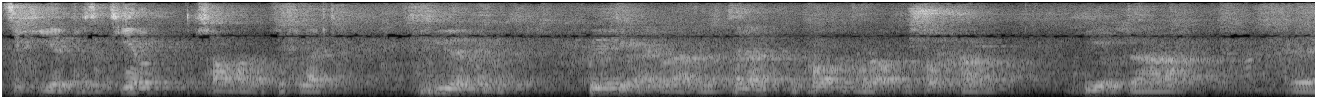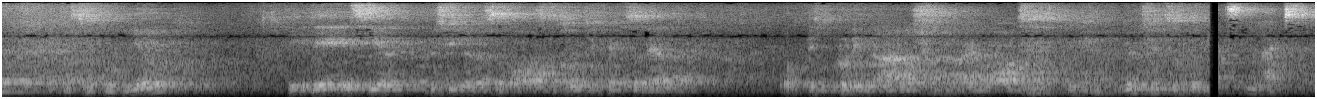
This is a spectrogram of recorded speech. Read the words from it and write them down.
sich hier präsentieren. Schauen wir mal, ob wir vielleicht für ein Bild den einen oder anderen Teller bekommen oder auch die Chance haben, hier und da äh, etwas zu probieren. Die Idee ist hier, verschiedene Restaurants persönlich kennenzulernen und nicht kulinarisch an einem Ort in München zu probieren. Lachs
